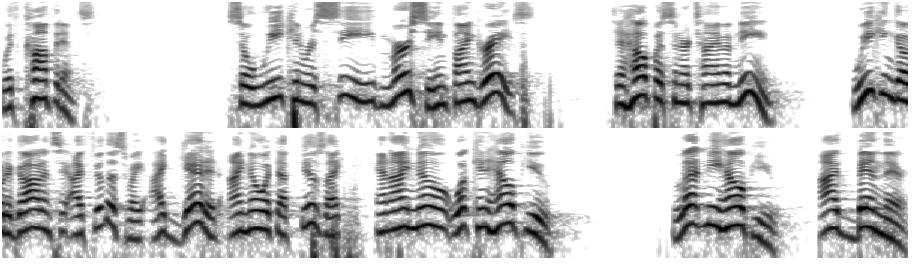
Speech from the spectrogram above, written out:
with confidence so we can receive mercy and find grace to help us in our time of need. We can go to God and say, I feel this way. I get it. I know what that feels like. And I know what can help you. Let me help you. I've been there.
